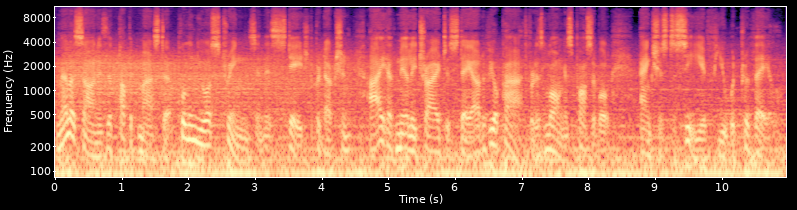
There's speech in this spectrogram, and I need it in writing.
Melissan is the puppet master pulling your strings in this staged production. I have merely tried to stay out of your path for as long as possible, anxious to see if you would prevail.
